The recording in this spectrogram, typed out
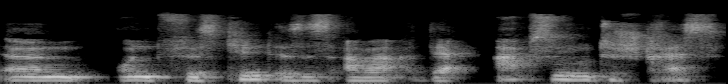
Ähm, und fürs Kind ist es aber der absolute Stress.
